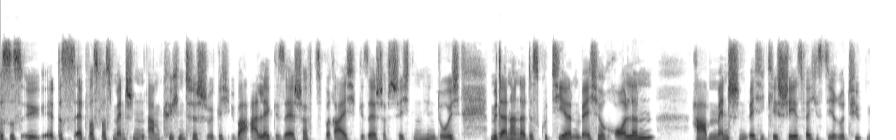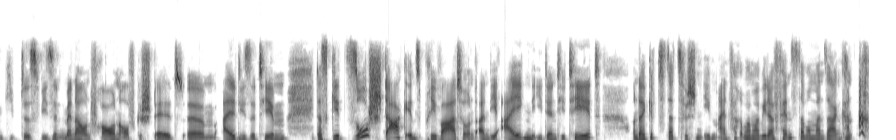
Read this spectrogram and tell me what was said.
Das ist, äh, das ist etwas, was Menschen am Küchentisch wirklich über alle Gesellschaftsbereiche, Gesellschaftsschichten hindurch miteinander diskutieren. Welche Rollen haben Menschen? Welche Klischees, welche Stereotypen gibt es? Wie sind Männer und Frauen aufgestellt? Ähm, all diese Themen. Das geht so stark ins Private und an die eigene Identität. Und da gibt es dazwischen eben einfach immer mal wieder Fenster, wo man sagen kann, ah,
